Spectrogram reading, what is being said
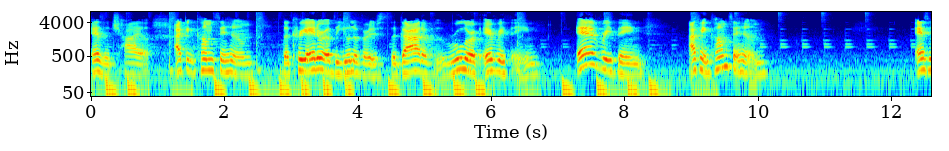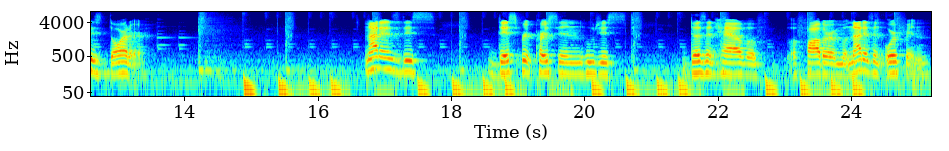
as a child. I can come to him, the creator of the universe, the God of the ruler of everything, everything. I can come to him as his daughter. Not as this desperate person who just doesn't have a, a father, not as an orphan,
